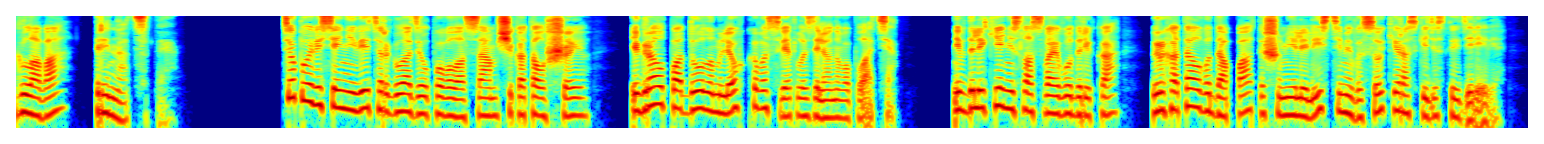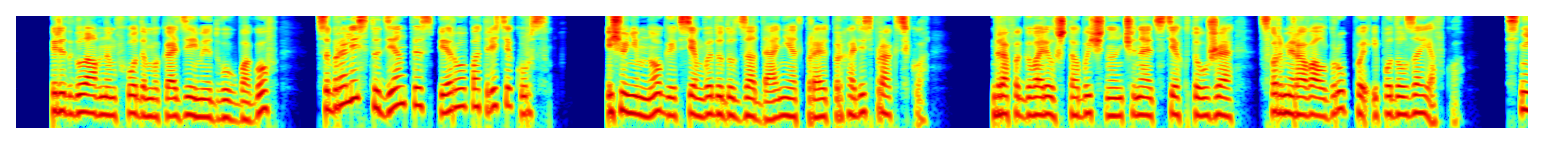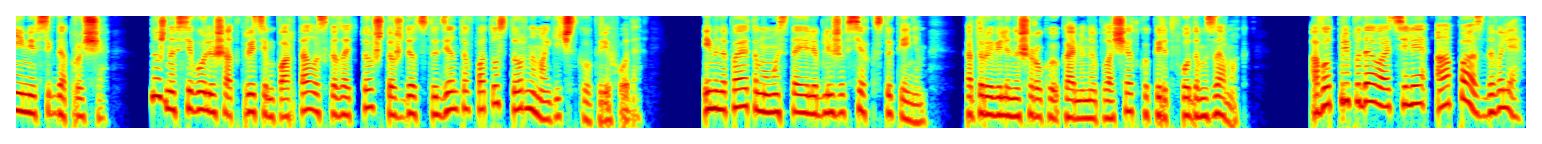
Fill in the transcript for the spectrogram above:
Глава 13. Теплый весенний ветер гладил по волосам, щекотал шею, играл под долом легкого светло-зеленого платья. Невдалеке несла свои воды река, грохотал водопад и шумели листьями высокие раскидистые деревья. Перед главным входом в Академию двух богов собрались студенты с первого по третий курс. Еще немного, и всем выдадут задание и отправят проходить практику. Драфа говорил, что обычно начинают с тех, кто уже сформировал группы и подал заявку. С ними всегда проще. Нужно всего лишь открыть им портал и сказать то, что ждет студентов по ту сторону магического перехода. Именно поэтому мы стояли ближе всех к ступеням, которые вели на широкую каменную площадку перед входом в замок. А вот преподаватели опаздывали.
